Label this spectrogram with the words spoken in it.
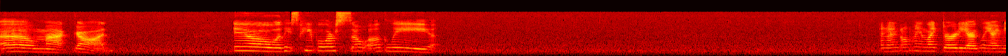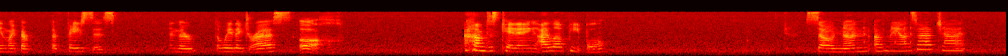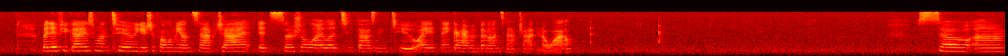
Oh my god. Ew, these people are so ugly. And I don't mean like dirty ugly, I mean like their their faces and their the way they dress. Ugh. I'm just kidding. I love people. So none of me on Snapchat. But if you guys want to, you should follow me on Snapchat. It's Social Lila 2002, I think. I haven't been on Snapchat in a while. So, um,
